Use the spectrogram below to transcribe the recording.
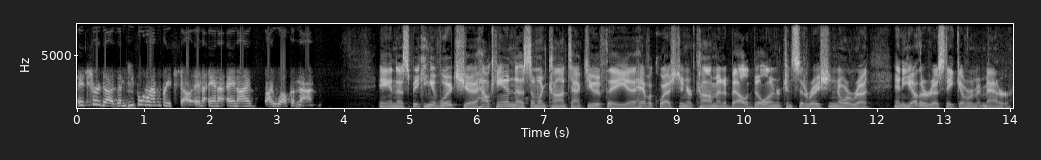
It sure does, and people have reached out, and and and I I welcome that. And uh, speaking of which, uh, how can uh, someone contact you if they uh, have a question or comment about a bill under consideration or uh, any other uh, state government matter?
